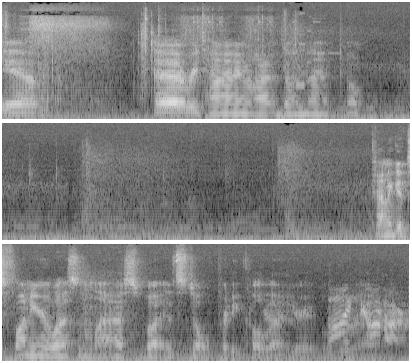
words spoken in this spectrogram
Yep. Every time I've done that. Oh. Kind of gets funnier less and less, but it's still pretty cool that you're able to do that.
